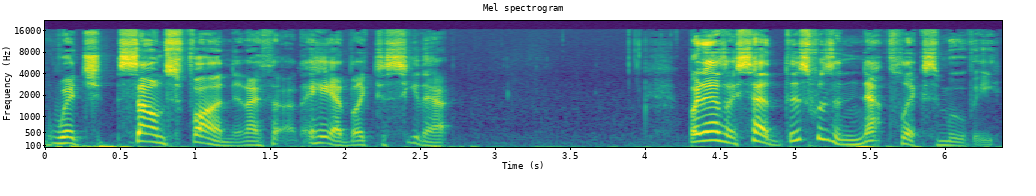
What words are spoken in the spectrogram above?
which sounds fun. And I thought, hey, I'd like to see that. But as I said, this was a Netflix movie.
